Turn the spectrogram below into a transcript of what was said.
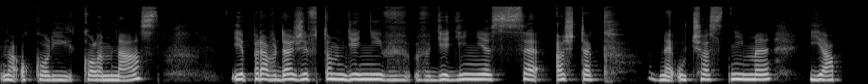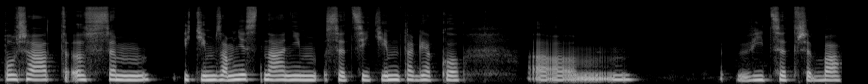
na okolí kolem nás. Je pravda, že v tom dění v, v dědině se až tak neúčastníme. Já pořád jsem i tím zaměstnáním se cítím tak jako um, více třeba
